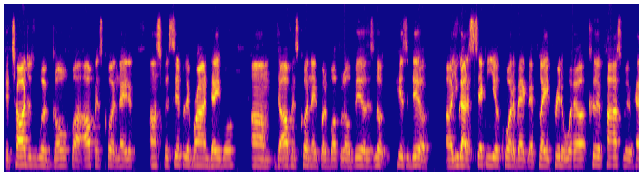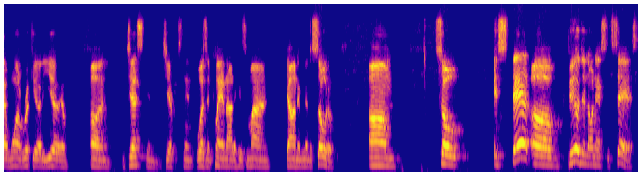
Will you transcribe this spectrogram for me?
the Chargers would go for an offense coordinator, uh, specifically Brian Daboll, um, the offense coordinator for the Buffalo Bills. Look, here's the deal. Uh, you got a second year quarterback that played pretty well, could possibly have won rookie of the year if uh, Justin Jefferson wasn't playing out of his mind down in Minnesota. Um, so instead of building on that success,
